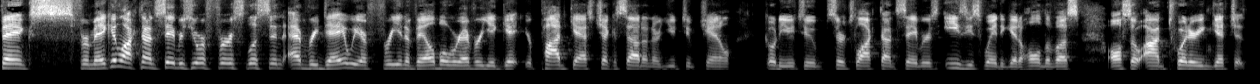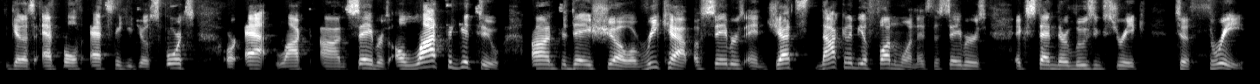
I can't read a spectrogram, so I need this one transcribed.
Thanks for making Locked On Sabres your first listen every day. We are free and available wherever you get your podcast. Check us out on our YouTube channel. Go to YouTube, search Locked On Sabres. Easiest way to get a hold of us. Also on Twitter, you can get get us at both at Sneaky Joe Sports or at Locked On Sabres. A lot to get to on today's show. A recap of Sabres and Jets. Not going to be a fun one as the Sabres extend their losing streak to three.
